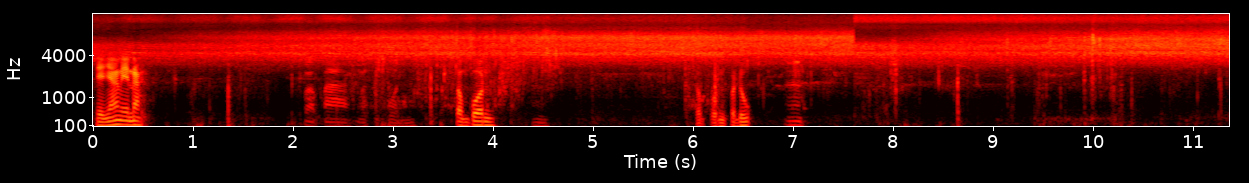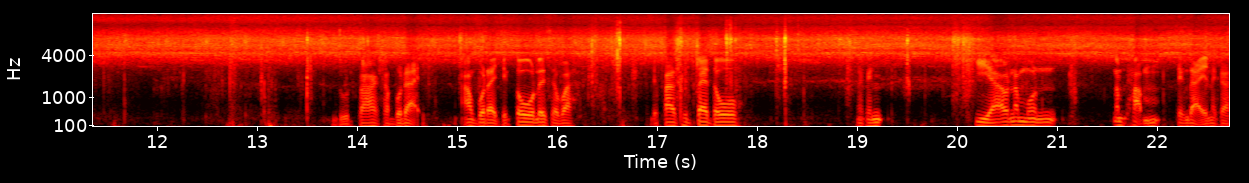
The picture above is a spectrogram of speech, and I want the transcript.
เห็นยังนี่นะปลาปลามาสกลตำปนตำปนปลาดุก อืม ดูดปลากับบ่ได้เอาบ่ได้จากโตเลยสิวะเดี๋ยวปลาสิบแปดโตนะกันเกี่ยเอาน้ำมนน้ำถ่ำจังใดนะกะ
